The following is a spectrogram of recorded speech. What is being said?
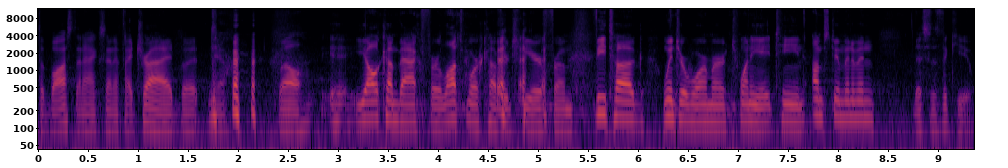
the Boston accent if I tried, but yeah. well, y'all come back for lots more coverage here from VTUG Winter Warmer 2018. I'm Stu Miniman. This is the Cube.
